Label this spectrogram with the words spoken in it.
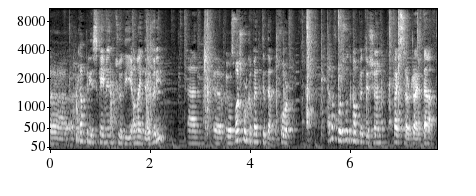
uh, companies came into the online delivery and uh, it was much more competitive than before. And of course, with the competition, prices are driven down.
